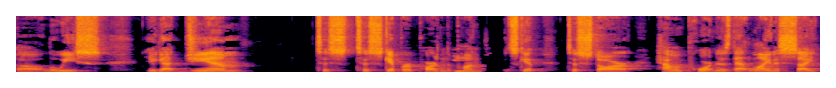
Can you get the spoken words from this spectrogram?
uh, Luis, you got GM to to skipper. Pardon the mm-hmm. pun. Mm-hmm. Skip to star. How important is that line of sight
